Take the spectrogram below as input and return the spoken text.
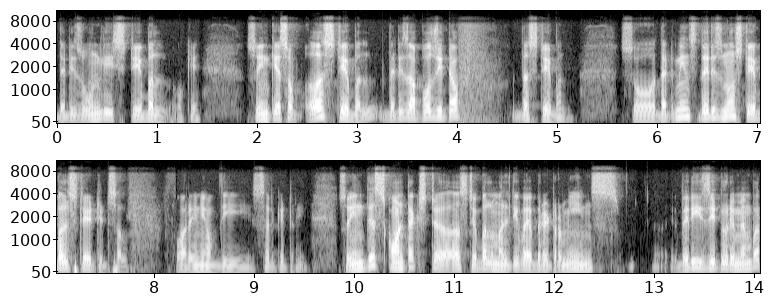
that is only stable. Okay, so in case of astable, that is opposite of the stable so that means there is no stable state itself for any of the circuitry. So in this context, uh, astable multivibrator means very easy to remember.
